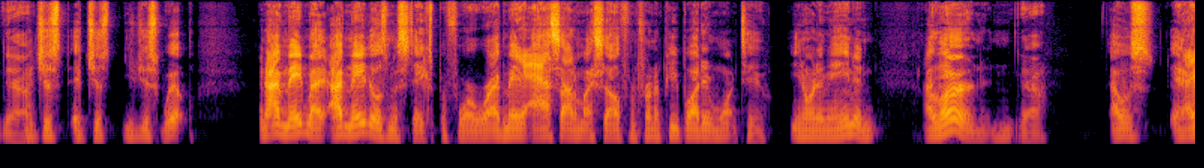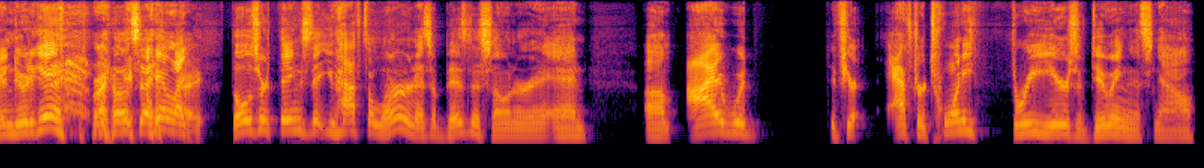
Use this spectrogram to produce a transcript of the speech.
Yeah. It just it just you just will. And I've made my I've made those mistakes before where I've made an ass out of myself in front of people I didn't want to. You know what I mean? And I learned. Yeah. I was and I didn't do it again. you know what I'm saying? Like Right. those are things that you have to learn as a business owner. And um, I would, if you're after 23 years of doing this now,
